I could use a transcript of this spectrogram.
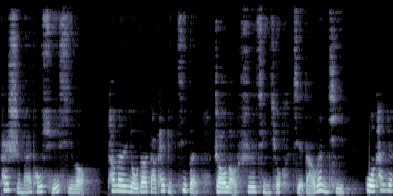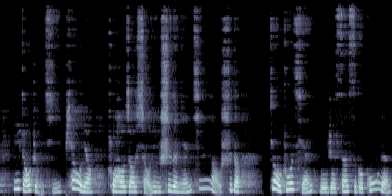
开始埋头学习了。他们有的打开笔记本。找老师请求解答问题。我看见衣着整齐、漂亮、绰号叫“小律师”的年轻老师的教桌前围着三四个工人，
